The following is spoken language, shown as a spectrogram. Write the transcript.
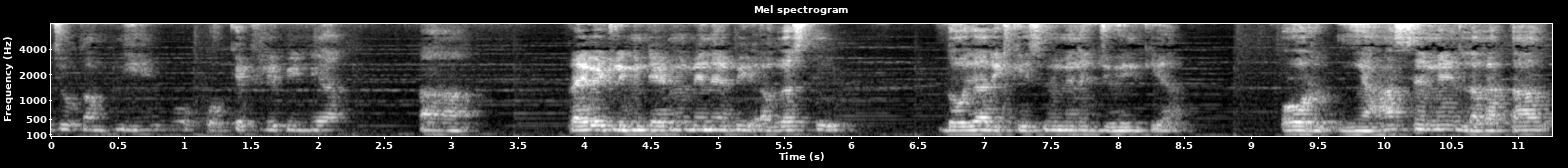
जो कंपनी है, वो okay flip India private limited में मैंने अभी अगस्त 2021 में मैंने ज्वाइन किया। और यहाँ से मैं लगातार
